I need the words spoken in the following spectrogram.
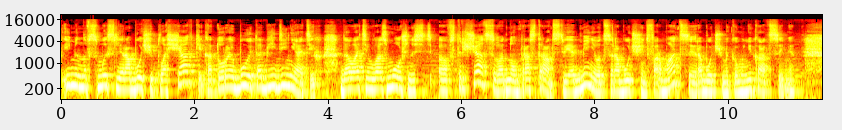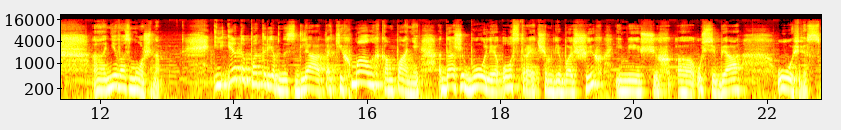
именно в смысле рабочей площадки, которая будет объединять их, давать им возможность встречаться в одном пространстве и обмениваться рабочей информацией, рабочими коммуникациями, невозможно. И эта потребность для таких малых компаний даже более острая, чем для больших, имеющих у себя офис.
